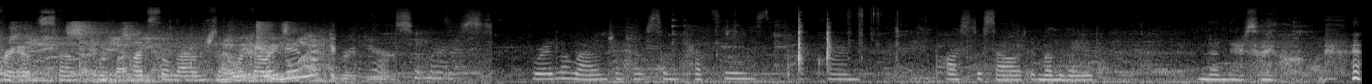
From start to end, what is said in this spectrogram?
France, so that's the lounge that we're going in. So nice. We're in the lounge. I have some pretzels, popcorn, pasta salad, and lemonade. And then there's my mom.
